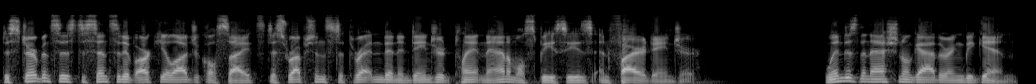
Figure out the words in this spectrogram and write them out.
disturbances to sensitive archaeological sites, disruptions to threatened and endangered plant and animal species, and fire danger. When does the national gathering begin?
